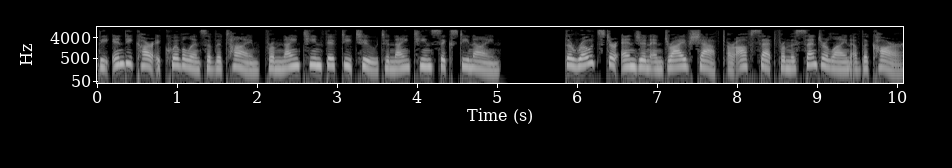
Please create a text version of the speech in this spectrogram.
the IndyCar equivalents of the time from 1952 to 1969. The roadster engine and drive shaft are offset from the centerline of the car.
